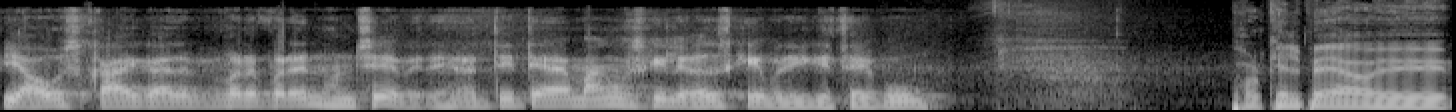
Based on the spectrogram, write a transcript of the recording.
vi afskrækker, eller hvordan, hvordan håndterer vi det her? Det, der er mange forskellige redskaber, de kan tage i brug. Paul Kjeldberg, øh,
